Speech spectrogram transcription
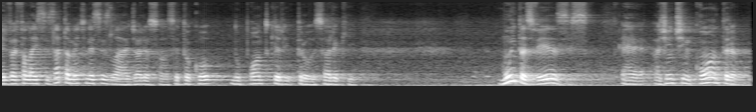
Ele vai falar isso exatamente nesse slide. Olha só, você tocou no ponto que ele trouxe. Olha aqui. Muitas vezes é, a gente encontra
